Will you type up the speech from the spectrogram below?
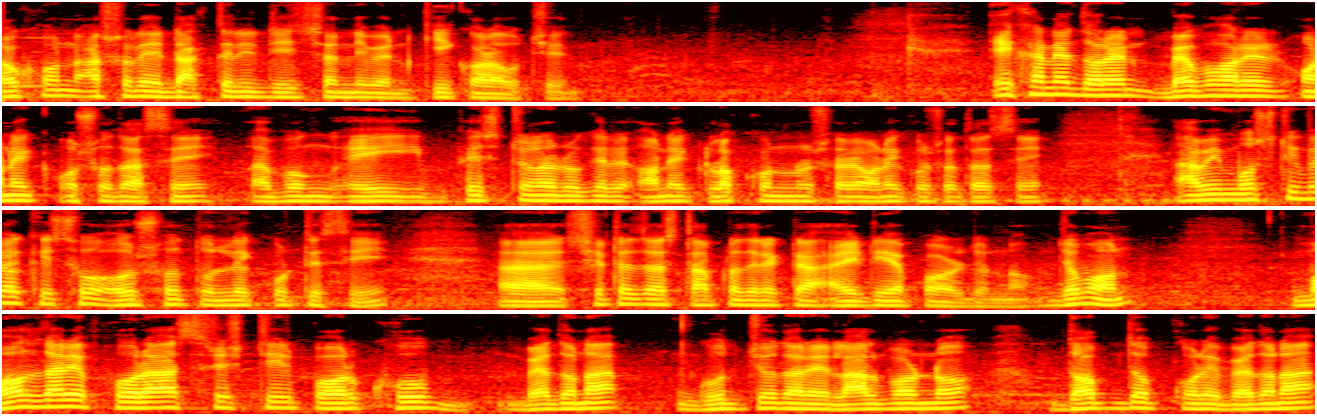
তখন আসলে ডাক্তারি ডিসিশন নেবেন কি করা উচিত। এখানে ধরেন ব্যবহারের অনেক ওষুধ আছে এবং এই ফিস্টুলা রোগের অনেক লক্ষণ অনুসারে অনেক ওষুধ আছে। আমি মোস্টিবা কিছু ঔষধ উল্লেখ করতেছি সেটা জাস্ট আপনাদের একটা আইডিয়া পাওয়ার জন্য। যেমন, মলদ্বারে ফোড়া সৃষ্টির পর খুব বেদনা, গুজ্জদ্বারে লাল বর্ণ দপদপ করে বেদনা,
